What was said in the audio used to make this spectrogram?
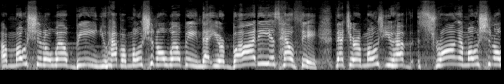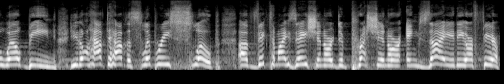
emotional well being, you have emotional well being, that your body is healthy, that your emotion, you have strong emotional well being. You don't have to have the slippery slope of victimization or depression or anxiety or fear.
